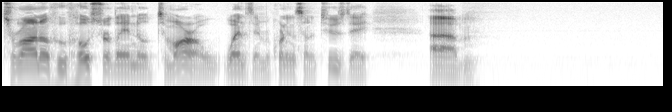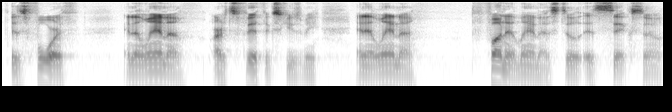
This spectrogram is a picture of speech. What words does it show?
Toronto, who hosts Orlando tomorrow, Wednesday, I'm recording this on a Tuesday, um, is fourth, and Atlanta, or it's fifth, excuse me, and Atlanta, fun Atlanta is still is sixth. So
